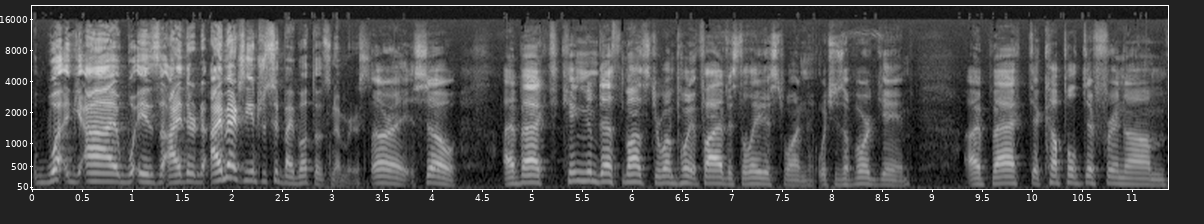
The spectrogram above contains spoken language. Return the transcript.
what uh is either? I'm actually interested by both those numbers. All right, so I backed Kingdom Death Monster 1.5 is the latest one, which is a board game. I backed a couple different um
